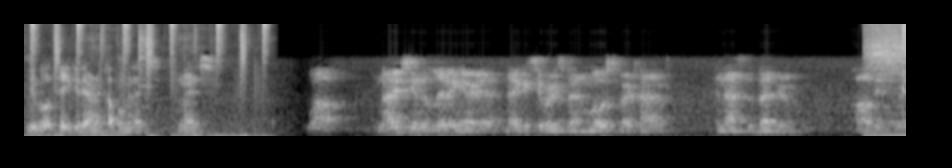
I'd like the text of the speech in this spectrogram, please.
Maybe we'll take you there in a couple minutes. Nice. Well, now you've seen the living area, now you can see where we spend most of our time, and that's the bedroom, obviously.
